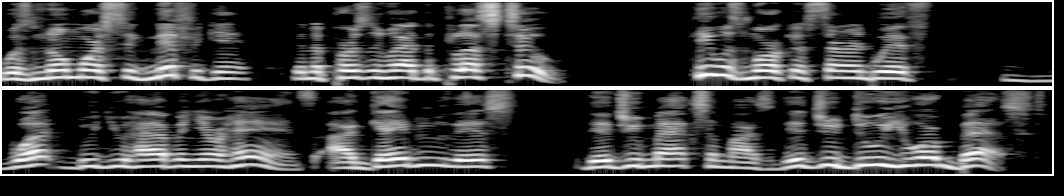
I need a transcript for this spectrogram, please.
was no more significant than the person who had the plus two. He was more concerned with what do you have in your hands? I gave you this. Did you maximize? Did you do your best?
